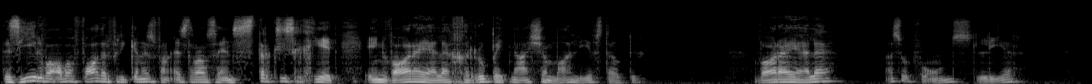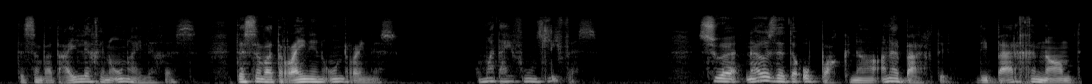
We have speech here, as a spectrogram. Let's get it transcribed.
Dis hier waar Abba Vader vir die kinders van Israel sy instruksies gegee het en waar hy hulle geroep het na 'n Shema leefstyl toe. Waar hy hulle asook vir ons leer tussen wat heilig en onheilig is, tussen wat rein en onrein is, omdat hy vir ons lief is. So nou is dit 'n oppak na 'n ander berg toe, die berg genaamd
